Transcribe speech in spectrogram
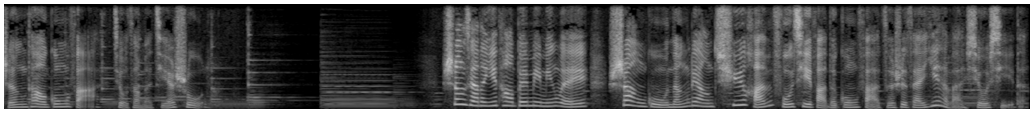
整套功法就这么结束了。剩下的一套被命名为“上古能量驱寒服气法”的功法，则是在夜晚休息的。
